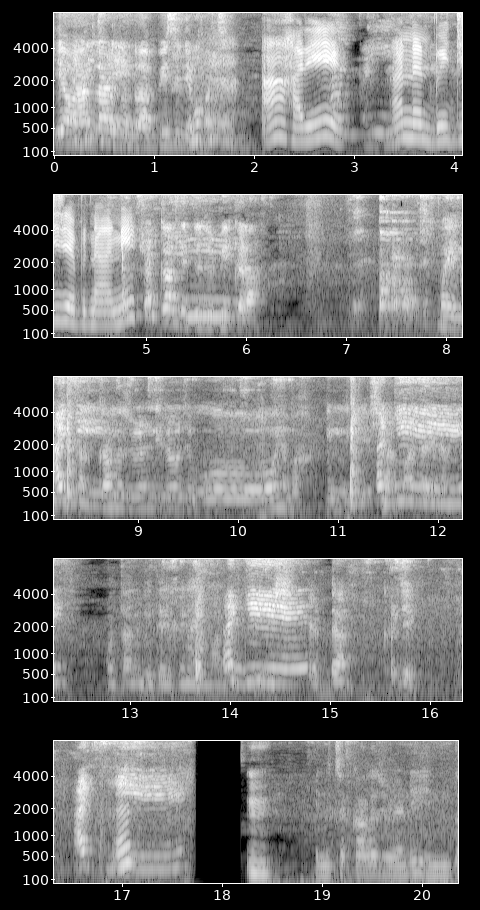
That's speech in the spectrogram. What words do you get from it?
ఏం మాట్లాడుకుంటారా బీసీ చెప్పచ్చు ఆ, హరి. ఆ, నేను బిజీ చెప్పిన అని. సక్కాలు తిట్టు చూపి ఇక్కడ. సక్కాలు చూడండి ఈరోజు. ఓ ఏమ్మా, ఇన్ని చేసిన అన్నమాట ఈడ. మొత్తానికి అయితే అయిపోయినాయి అన్నమాట. Finish. Done. కట్ చేయి. ఎన్ని చక్కాలో చూడండి ఎంత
